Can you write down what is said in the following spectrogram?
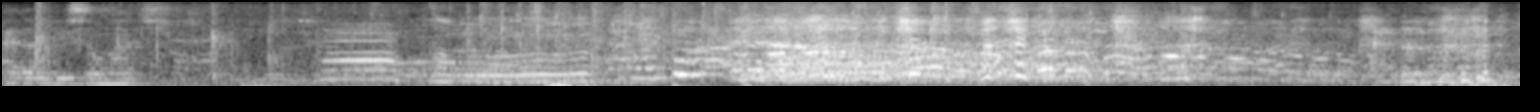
I love you so much.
